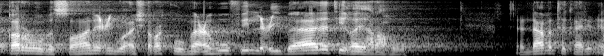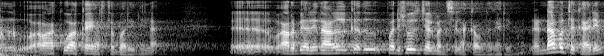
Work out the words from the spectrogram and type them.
أقروا بالصانع وأشركوا معه في العبادة غيره രണ്ടാമത്തെ കാര്യം ഞാൻ വാക്ക് വാക്കായി അർത്ഥം പറയുന്നില്ല ഏഹ് അറബി അറിയുന്ന ആളുകൾക്ക് അത് പരിശോധിച്ചാൽ മനസ്സിലാക്കാവുന്ന കാര്യമാണ് രണ്ടാമത്തെ കാര്യം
